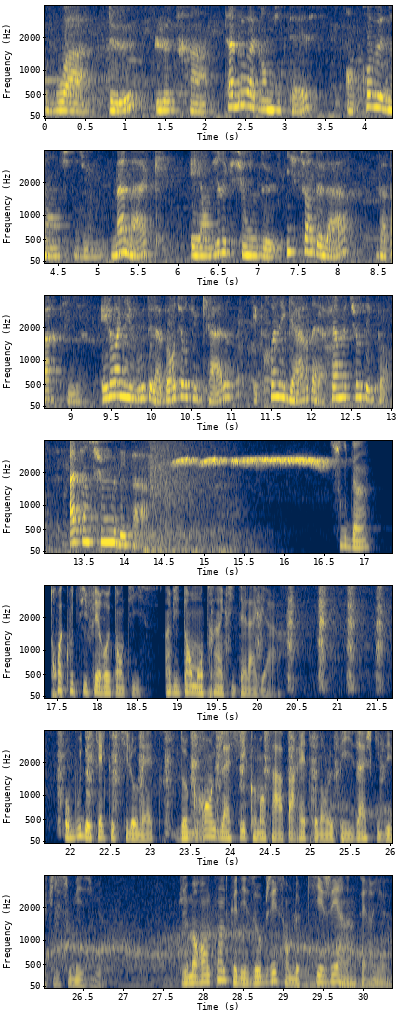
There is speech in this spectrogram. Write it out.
Voie 2, le train tableau à grande vitesse en provenance du Mamac et en direction de Histoire de l'art va partir. Éloignez-vous de la bordure du cadre et prenez garde à la fermeture des portes. Attention au départ. Soudain, trois coups de sifflet retentissent, invitant mon train à quitter la gare. Au bout de quelques kilomètres, de grands glaciers commencent à apparaître dans le paysage qui défile sous mes yeux. Je me rends compte que des objets semblent piégés à l'intérieur.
